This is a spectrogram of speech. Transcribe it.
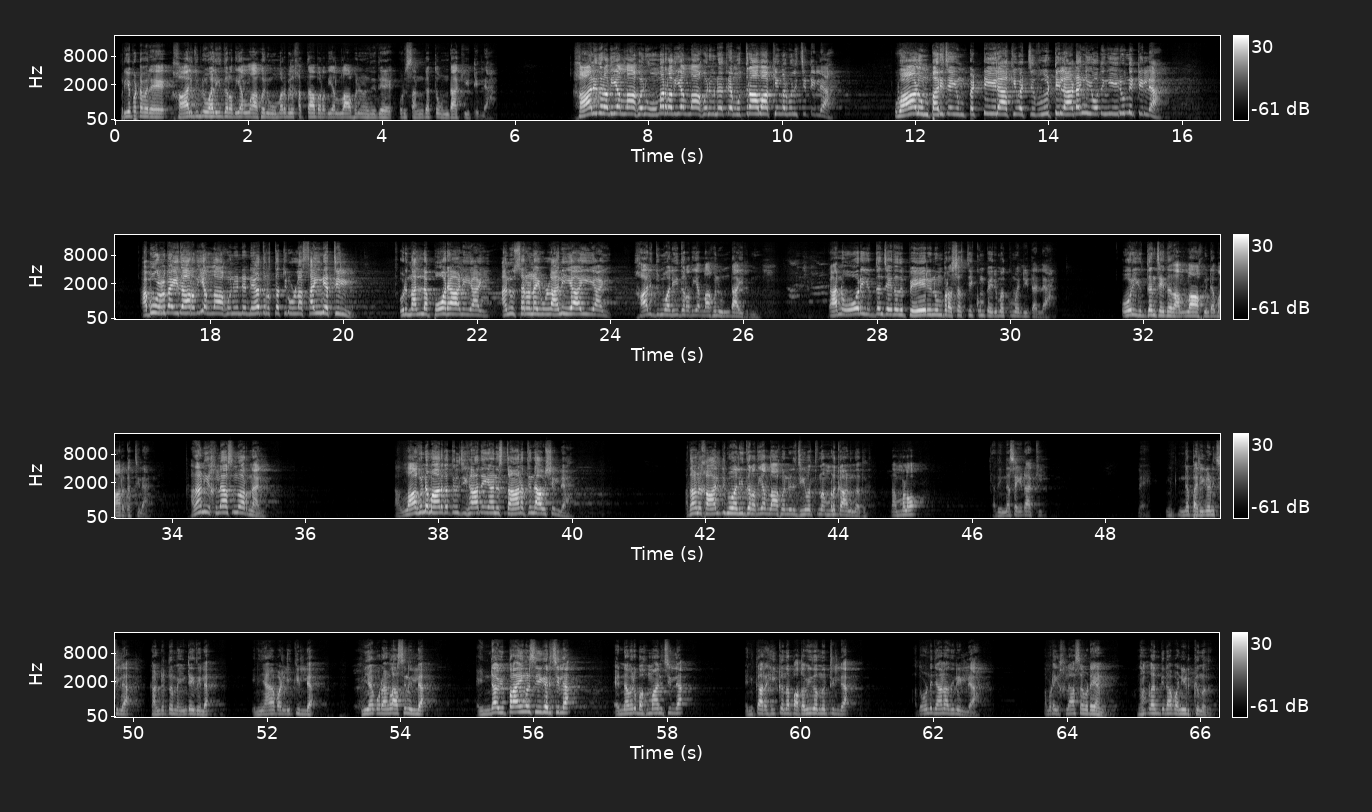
പ്രിയപ്പെട്ടവരെ ഖാലിദ് ബിൻ വലീദ് റതി അള്ളാഹുനു ഉമർ ബിൽ ഖത്താബ് റതി അള്ളാഹുനെതിരെ ഒരു സംഘത്തെ ഉണ്ടാക്കിയിട്ടില്ല. ഖാലിദ് റതി അള്ളാഹുനു ഉമർ റതി അള്ളാഹുനുവിനെതിരെ മുദ്രാവാക്യങ്ങൾ വിളിച്ചിട്ടില്ല. വാളും പരിചയും പെട്ടിയിലാക്കി വെച്ച് വീട്ടിൽ അടങ്ങി ഒതുങ്ങി ഇരുന്നിട്ടില്ല. അബൂ ഉബൈദ നേതൃത്വത്തിലുള്ള സൈന്യത്തിൽ ഒരു നല്ല പോരാളിയായി അനുസരണയുള്ള അനുയായിയായി ഖാലിദ് വലീദ് റതി അള്ളാഹുനു ഉണ്ടായിരുന്നു. കാരണം ഓരോ യുദ്ധം ചെയ്തത് പേരിനും പ്രശസ്തിക്കും പെരുമക്കും വേണ്ടിയിട്ടല്ല. ഓരോ യുദ്ധം ചെയ്തത് അള്ളാഹുവിന്റെ മാർഗത്തിലാണ്. അതാണ് ഇഖ്ലാസ് എന്ന് പറഞ്ഞാൽ. അള്ളാഹുവിന്റെ മാർഗത്തിൽ ജിഹാദ് ചെയ്യാൻ സ്ഥാനത്തിന്റെ ആവശ്യമില്ല. അതാണ് ഖാലിദ് വലീദ് റതി അള്ളാഹുവിന്റെ ജീവിതത്തിൽ നമ്മൾ കാണുന്നത്. നമ്മളോ അത് ഇന്ന സൈഡാക്കി അല്ലേ ഇന്നെ പരിഗണിച്ചില്ല. കണ്ടിട്ട് മെയിൻ ചെയ്തില്ല. ഇനി ഞാൻ പള്ളിക്കില്ല. ഇനി ഞാൻ കുറാൻ ക്ലാസ്സിനില്ല എന്റെ അഭിപ്രായങ്ങൾ സ്വീകരിച്ചില്ല. എന്നെ അവർ ബഹുമാനിച്ചില്ല. എനിക്ക് അർഹിക്കുന്ന പദവി തന്നിട്ടില്ല. അതുകൊണ്ട് ഞാൻ അതിനില്ല. നമ്മുടെ ഇഖ്ലാസ് എവിടെയാണ്? നമ്മൾ എന്തിനാ പണിയെടുക്കുന്നത്?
